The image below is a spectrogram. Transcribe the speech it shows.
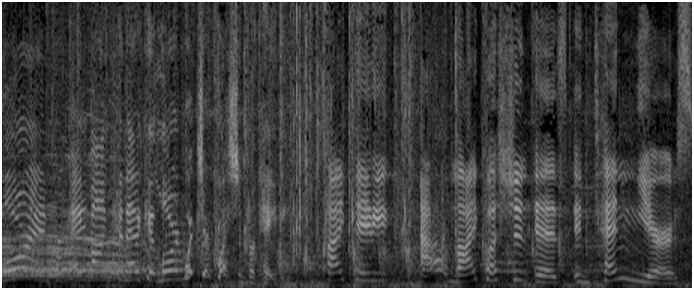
Lauren from Avon, Connecticut. Lauren, what's your question for Katie? Hi, Katie. Uh, My question is in 10 years,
